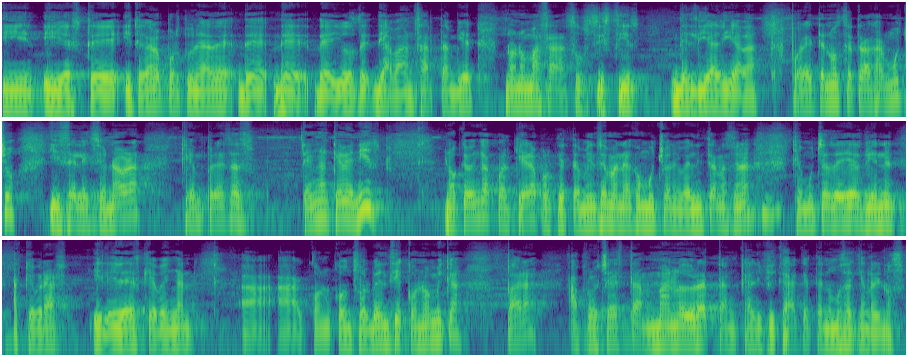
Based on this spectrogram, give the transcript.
y, y este y tengan la oportunidad de, de, de, de ellos de, avanzar también, no nomás a subsistir del día a día. ¿verdad? Por ahí tenemos que trabajar mucho y seleccionar ahora qué empresas tengan que venir no que venga cualquiera porque también se maneja mucho a nivel internacional, que muchas de ellas vienen a quebrar y la idea es que vengan a, a, con, con solvencia económica para aprovechar esta mano de obra tan calificada que tenemos aquí en Reynosa.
